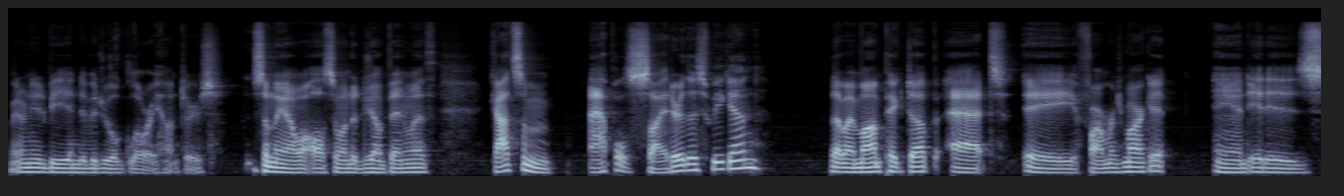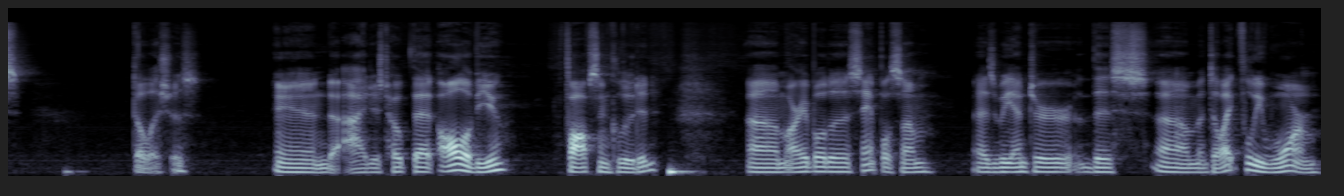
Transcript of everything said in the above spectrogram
We don't need to be individual glory hunters. Something I also wanted to jump in with. Got some apple cider this weekend that my mom picked up at a farmer's market, and it is delicious. And I just hope that all of you, FOPs included, um, are able to sample some as we enter this um, delightfully warm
